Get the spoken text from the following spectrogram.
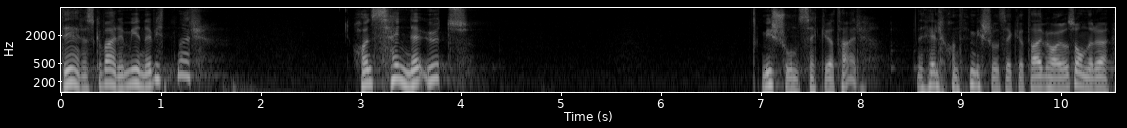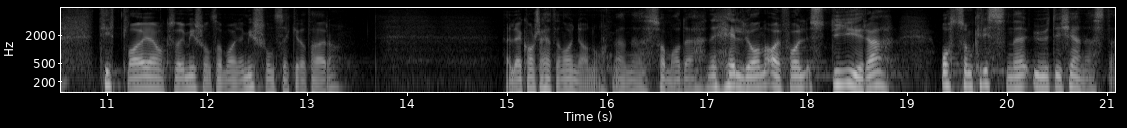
Dere skal være mine vitner. Han sender ut misjonssekretær. Den hellige ånd er misjonssekretær. Vi har jo sånne titler også i Misjonssambandet. Misjonssekretærer. Eller kanskje heter noe annet nå, men eh, samme det. Den hellige ånd iallfall styrer oss som kristne ut i tjeneste.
